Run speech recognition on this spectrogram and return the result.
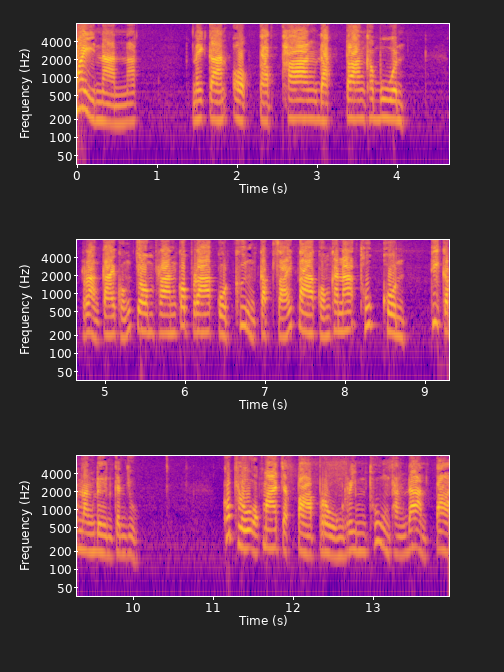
ไม่นานนัก ในการออกตัดทางดักกลางขบวน ร่างกายของจอมพรานก็ปรากฏขึ้นกับสายตาของคณะทุกคนที่กำลังเดินกันอยู่เขาโผล่ออกมาจากป่าโปร่งริมทุ่งทางด้านใต้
